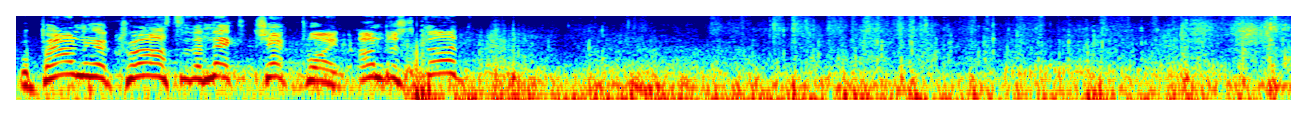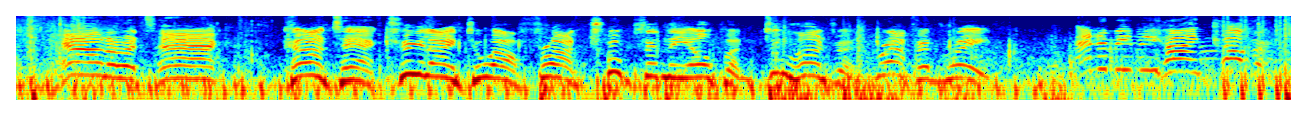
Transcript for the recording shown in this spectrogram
We're bounding across to the next checkpoint. Understood? Counterattack! Contact! Tree line to our front. Troops in the open. 200. Rapid rate. Enemy behind cover!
